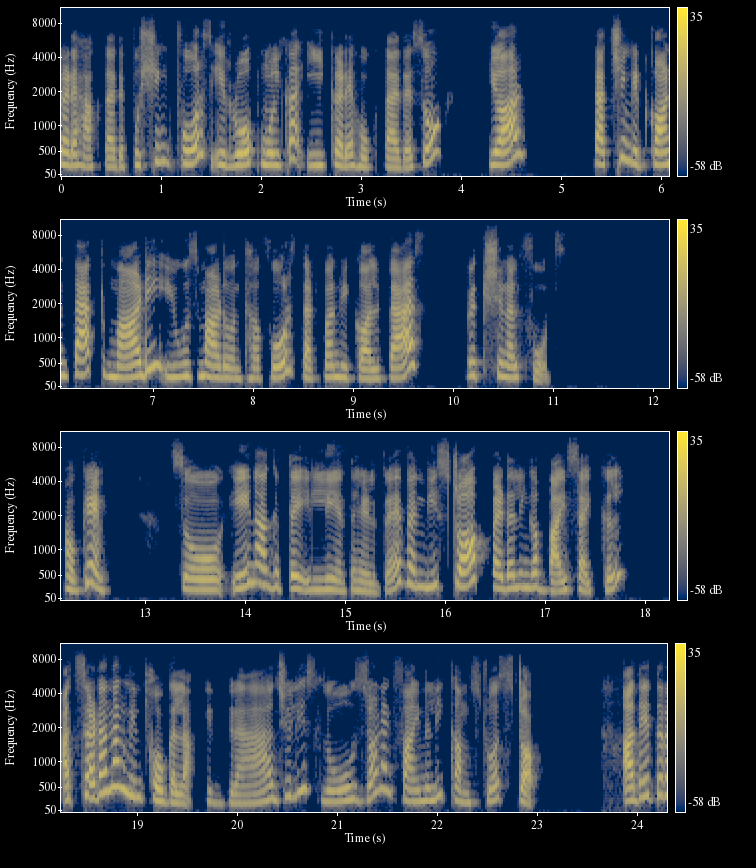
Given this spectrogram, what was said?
ಕಡೆ ಹಾಕ್ತಾ ಇದೆ. ಪುಷಿಂಗ್ ಫೋರ್ಸ್ ಈ ರೋಪ್ ಮೂಲಕ ಈ ಕಡೆ ಹೋಗ್ತಾ ಇದೆ. So you are touching it contact ಮಾಡಿ ಯೂಸ್ ಮಾಡುವಂತಹ force that one we call it as frictional force okay so ಏನಾಗುತ್ತೆ ಇಲ್ಲಿ ಅಂತ ಹೇಳಿದ್ರೆ when we stop pedalling a bicycle ಅದ್ ಸಡನ್ ಆಗಿ ನಿಂತು ಹೋಗಲ್ಲ. It gradually slows down and finally comes to a stop ಅದೇ ತರ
